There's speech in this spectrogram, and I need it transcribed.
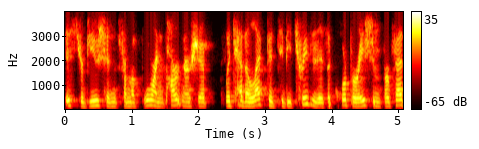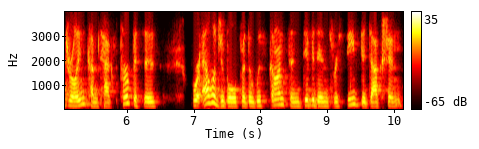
distributions from a foreign partnership, which had elected to be treated as a corporation for federal income tax purposes, were eligible for the Wisconsin dividends received deduction.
